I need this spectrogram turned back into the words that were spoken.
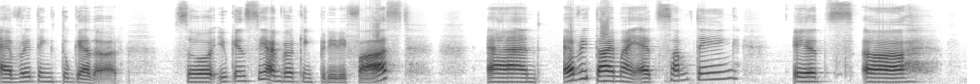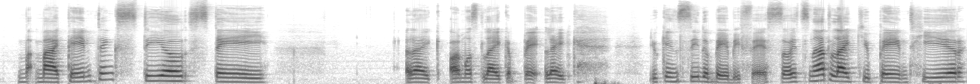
everything together. So you can see I'm working pretty fast and every time I add something it's uh, my paintings still stay like almost like a like you can see the baby face. So it's not like you paint here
